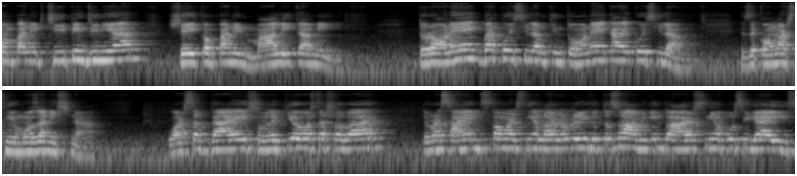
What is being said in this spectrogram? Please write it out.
কোম্পানির চিফ ইঞ্জিনিয়ার সেই কোম্পানির মালিক আমি। তোরা অনেকবার কইছিলাম, কিন্তু অনেক আগে কইছিলাম। যে কমার্স নিয়ে মজা নিস না। হোয়াটসঅ্যাপ গাইস তোমাদের কি অবস্থা সবার? তোমরা সায়েন্স কমার্স নিয়ে লড়ালড়ি করতেছো, আমি কিন্তু আর্টস নিয়ে পড়ছি গাইস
